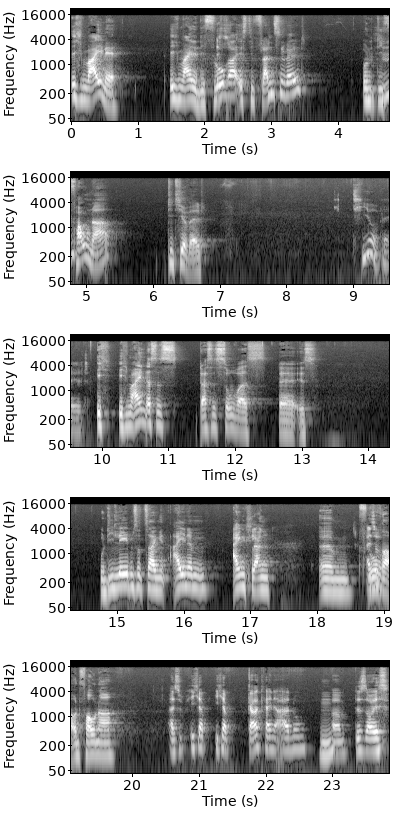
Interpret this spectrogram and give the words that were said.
ich meine, ich meine, die Flora ist die Pflanzenwelt und die Fauna die Tierwelt. Tierwelt. Ich, ich meine, dass es, dass es sowas äh, ist. Und die leben sozusagen in einem Einklang ähm, Flora Also- und Fauna. Also ich habe ich hab gar keine Ahnung. Hm? Ähm, das ist auch jetzt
